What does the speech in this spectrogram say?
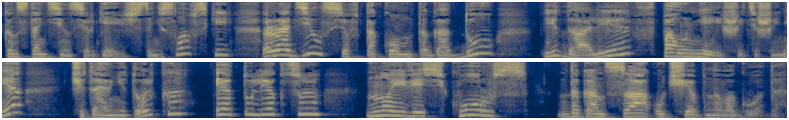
Константин Сергеевич Станиславский родился в таком-то году и далее в полнейшей тишине читаю не только эту лекцию, но и весь курс до конца учебного года.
